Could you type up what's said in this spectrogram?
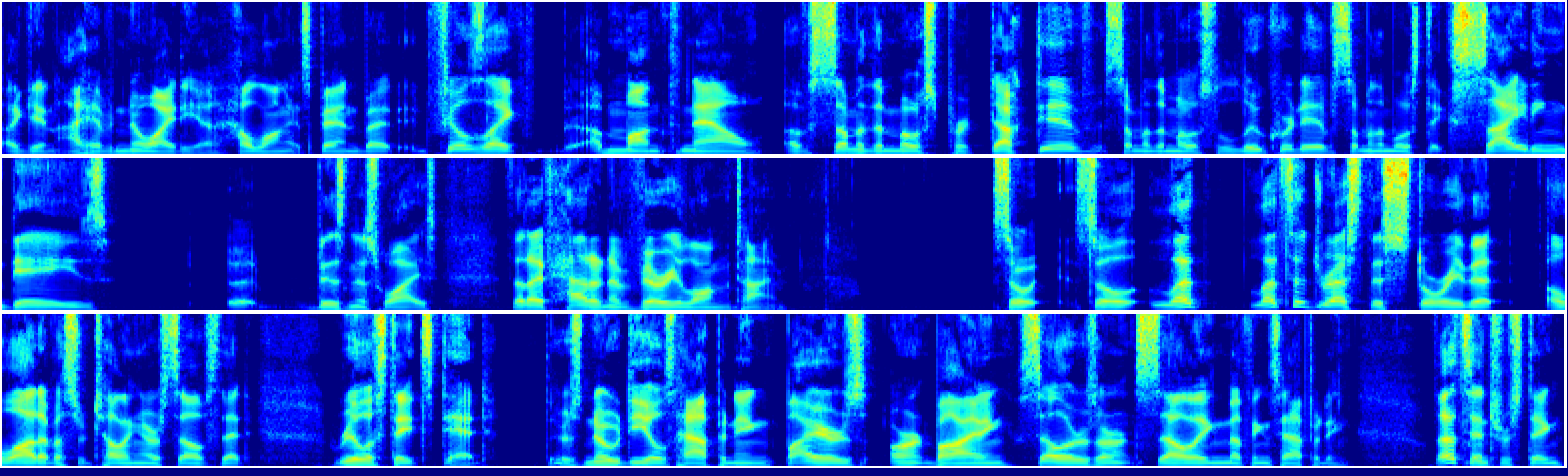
again, I have no idea how long it's been, but it feels like a month now of some of the most productive, some of the most lucrative, some of the most exciting days uh, business wise that I've had in a very long time. So so let let's address this story that a lot of us are telling ourselves that real estate's dead. There's no deals happening, buyers aren't buying, sellers aren't selling, nothing's happening. That's interesting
